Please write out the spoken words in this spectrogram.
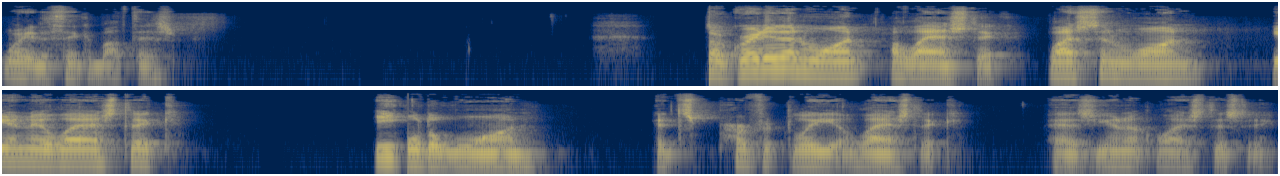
way to think about this. So greater than 1, elastic. Less than 1, inelastic. Equal to 1, it's perfectly elastic. Has unit elasticity.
